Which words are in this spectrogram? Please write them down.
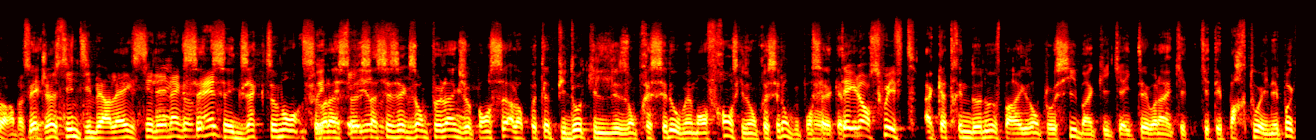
hein, parce que Mais- Justin Timberlake, Selena c'est Gomez. c'est exactement, c'est voilà, à ces exemples-là que je pensais. Alors peut-être puis d'autres qui les ont précédés, ou même en France qui les ont précédés. On peut penser à, Catherine, Taylor Swift. à Catherine Deneuve, par exemple, aussi, ben, qui, qui a été, voilà, qui, qui était partout à une époque,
